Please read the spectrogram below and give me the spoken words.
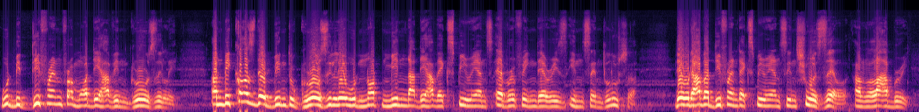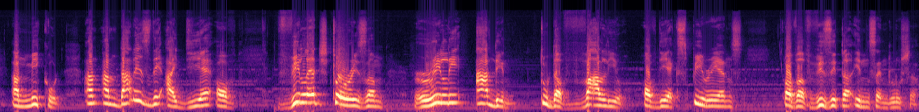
would be different from what they have in Gros And because they've been to Gros would not mean that they have experienced everything there is in St. Lucia. They would have a different experience in Choiseul and Laborie and Micoud. And, and that is the idea of village tourism really adding to the value of the experience of a visitor in St. Lucia.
